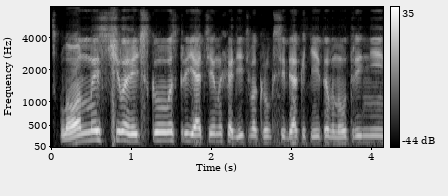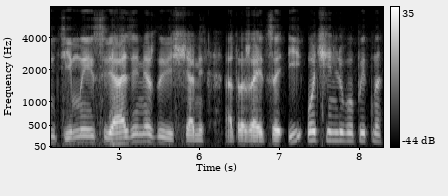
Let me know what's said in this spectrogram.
Склонность человеческого восприятия находить вокруг себя какие-то внутренние интимные связи между вещами отражается и очень любопытно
